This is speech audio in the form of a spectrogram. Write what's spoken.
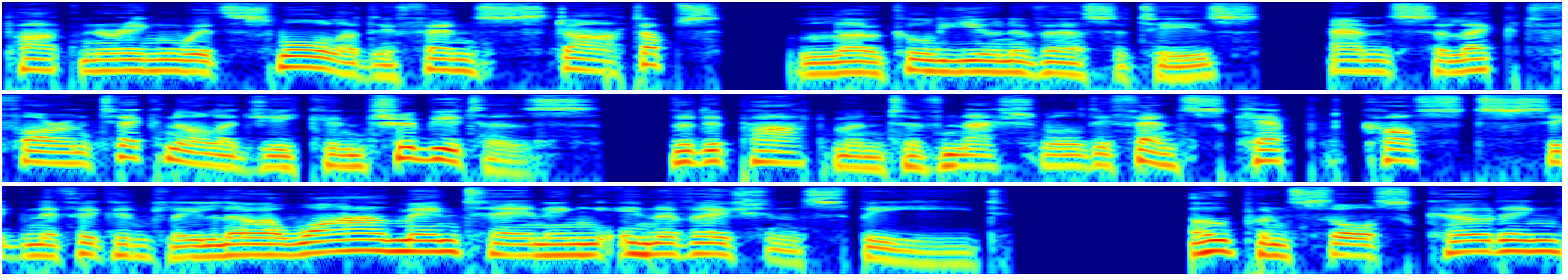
Partnering with smaller defense startups, local universities, and select foreign technology contributors, the Department of National Defense kept costs significantly lower while maintaining innovation speed. Open source coding,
